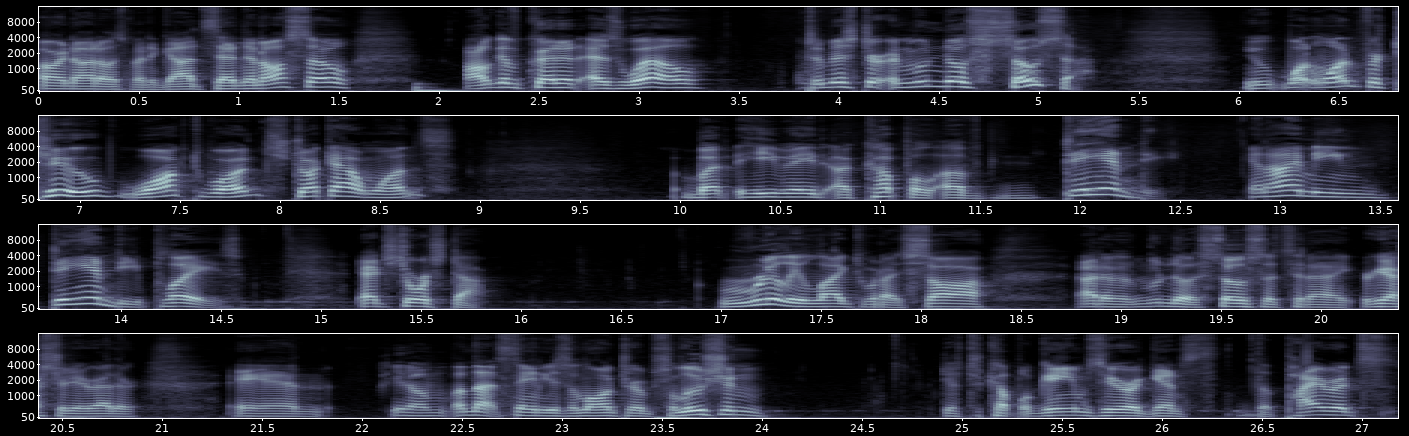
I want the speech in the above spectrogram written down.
Arenado has been a godsend. And also, I'll give credit as well to Mr. Edmundo Sosa. He went one for two, walked once, struck out once, but he made a couple of dandy, and I mean dandy plays at shortstop. Really liked what I saw out of Edmundo Sosa tonight, or yesterday rather. And, you know, I'm not saying he's a long term solution. Just a couple games here against the Pirates.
